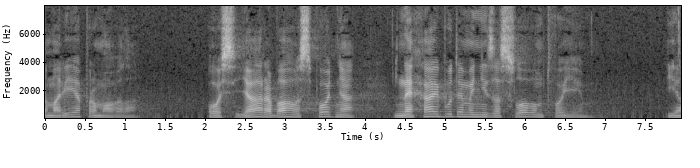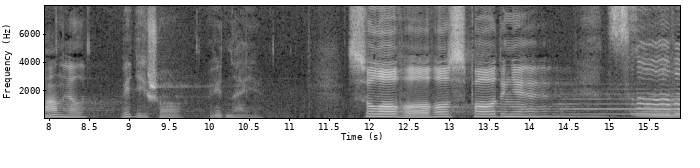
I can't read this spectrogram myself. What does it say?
А Марія промовила: Ось я, раба Господня, нехай буде мені за словом Твоїм. І ангел відійшов від неї. Слово Господнє. Слава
